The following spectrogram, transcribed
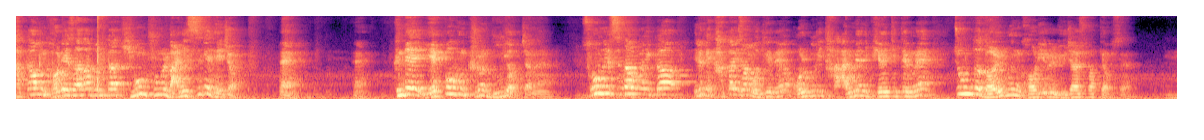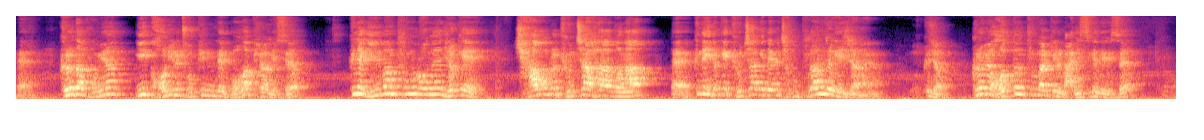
가까운 거리에서 하다 보니까 기본품을 많이 쓰게 되죠. 네. 네. 근데 예법은 그런 룰이 없잖아요. 손을 쓰다 보니까 이렇게 가까이서 하면 어떻게 돼요? 얼굴이 다 안면이 비어있기 때문에 좀 더 넓은 거리를 유지할 수밖에 없어요. 네. 그러다 보면 이 거리를 좁히는데 뭐가 필요하겠어요? 그냥 일반 품으로는 이렇게 좌우를 교차하거나 네. 근데 이렇게 교차하게 되면 자꾸 불안정해지잖아요. 그죠? 그러면 어떤 품밟기를 많이 쓰게 되겠어요?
